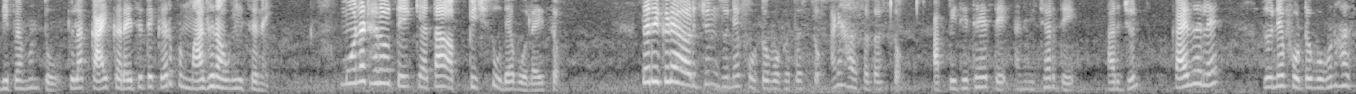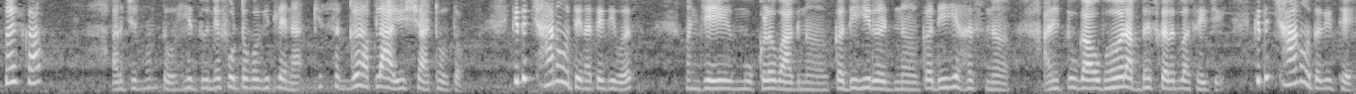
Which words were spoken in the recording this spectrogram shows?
दीप्या म्हणतो तुला काय करायचं ते कर पण माझं नाव घ्यायचं नाही. मोना ठरवते की आता आप्पीशीच उद्या बोलायचं. तर इकडे अर्जुन जुने फोटो बघत असतो आणि हसत असतो. आप्पी तिथे येते आणि विचारते अर्जुन काय झालंय? जुने फोटो बघून हसतोयस का? अर्जुन म्हणतो हे जुने फोटो बघितले ना की सगळं आपलं आयुष्य आठवतं. किती छान होते ना ते दिवस. म्हणजे मोकळं वागणं कधीही रडणं कधीही हसणं आणि तू गावभर अभ्यास करत बसायची. किती छान होतं तिथे.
